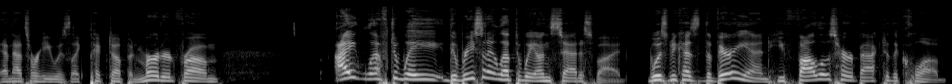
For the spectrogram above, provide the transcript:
and that's where he was like picked up and murdered from. I left away the reason I left away unsatisfied was because at the very end he follows her back to the club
